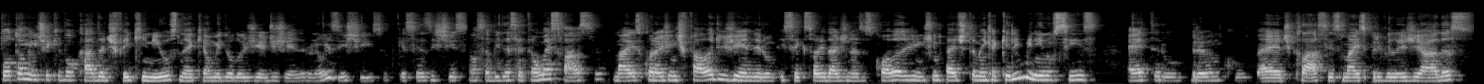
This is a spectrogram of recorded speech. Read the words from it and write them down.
totalmente equivocada de fake news, né, que é uma ideologia de gênero. Não existe isso, porque se existisse, nossa vida ia ser tão mais fácil. Mas quando a gente fala de gênero e sexualidade nas escolas, a gente impede também que aquele menino cis hétero, branco, é, de classes mais privilegiadas,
